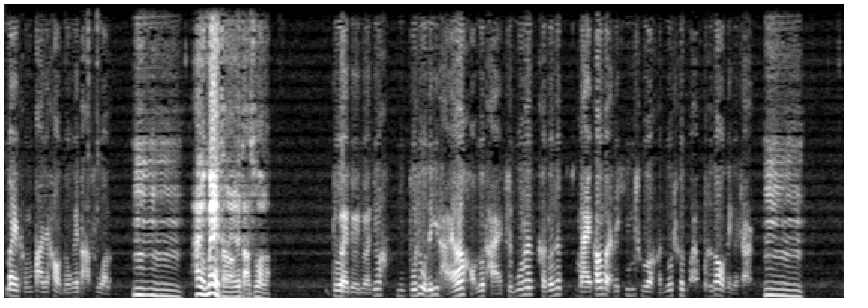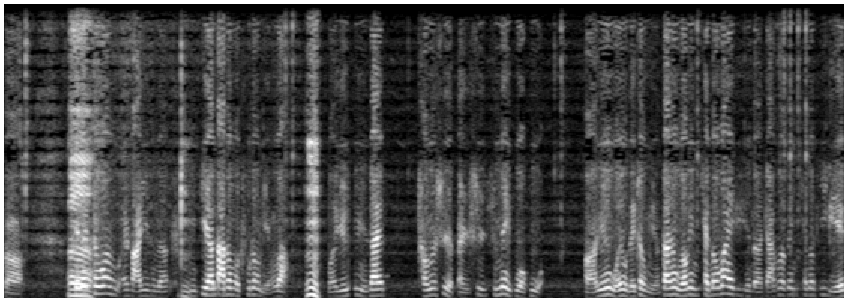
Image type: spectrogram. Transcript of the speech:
迈腾大家号都给打错了。嗯嗯嗯，还有迈腾也给打错了。对对对，就不是我这一台，还有好多台，只不过是可能是买刚买的新车，很多车主还不知道这个事儿。嗯啊，呃现在车管所是啥意思呢？你既然大众给出证明了，嗯，我允许你在长春市本市之内过户，啊，因为我有这证明，但是我要给你迁到外地去呢，假如说给你迁到吉林，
